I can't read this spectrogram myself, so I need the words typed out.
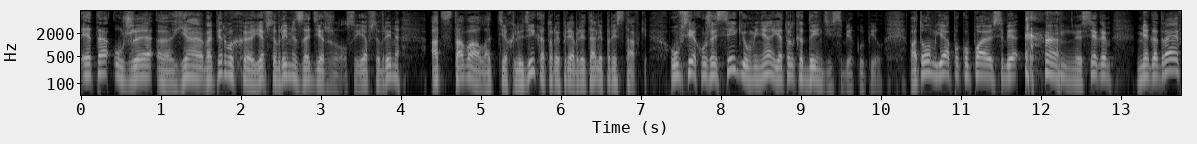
это уже э, я, во-первых, я все время задерживался, я все время отставал от тех людей, которые приобретали приставки. У всех уже Сеги, у меня я только Дэнди себе купил. Потом я покупаю себе Sega Mega Drive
